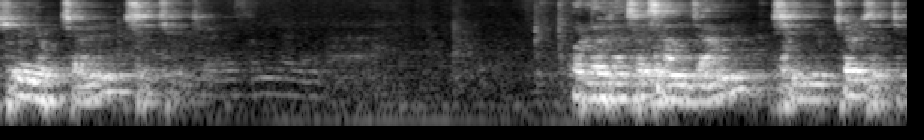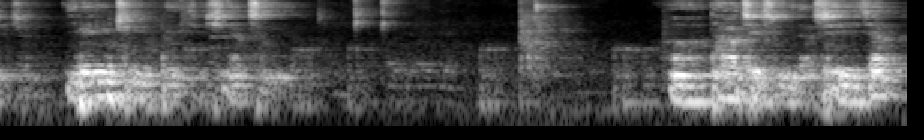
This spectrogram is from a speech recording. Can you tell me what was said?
16절 17절. 고린도전서 3장 16절 17절. 266페이지 신약성경. 어, 다 같이 읽습니다. 시작.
